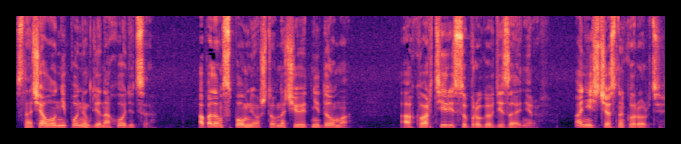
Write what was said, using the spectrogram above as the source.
Сначала он не понял, где находится, а потом вспомнил, что ночует не дома, а в квартире супругов дизайнеров. Они сейчас на курорте.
